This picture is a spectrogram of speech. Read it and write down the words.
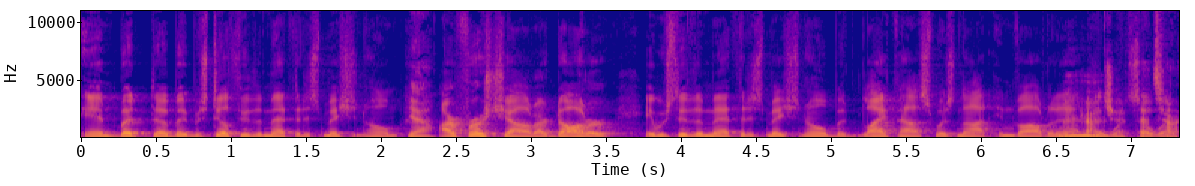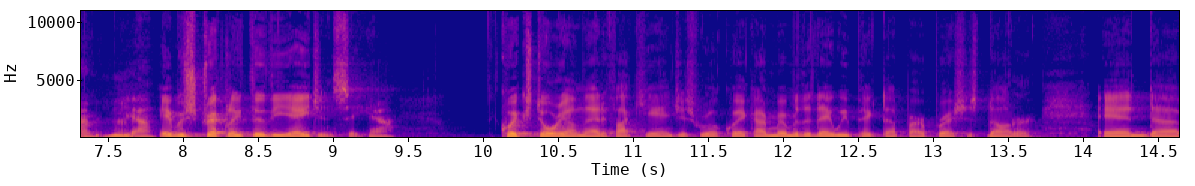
and but uh, but it was still through the Methodist Mission Home. Yeah. Our first child, our daughter, it was through the Methodist Mission Home, but Life House was not involved in that Gotcha. At that whatsoever. time. Yeah. It was strictly through the agency. Yeah. quick story on that, if I can, just real quick. I remember the day we picked up our precious daughter, and uh,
